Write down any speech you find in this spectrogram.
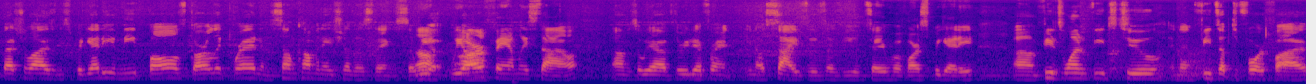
specialize in spaghetti, meatballs, garlic bread, and some combination of those things. So Oh, we, we are awesome. family style. Um, so we have three different, you know, sizes, as you would say, of our spaghetti. Um, feeds one, feeds two, and then feeds up to four to five.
